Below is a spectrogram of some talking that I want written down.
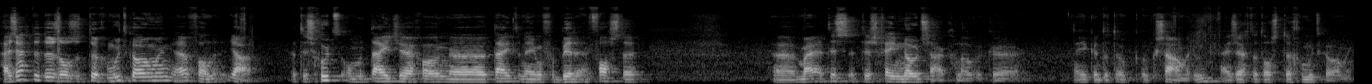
Hij zegt het dus als een tegemoetkoming. Hè, van, ja, het is goed om een tijdje gewoon uh, tijd te nemen voor bidden en vasten. maar het is, het is geen noodzaak, geloof ik. je kunt het ook, ook samen doen. Hij zegt het als tegemoetkoming.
